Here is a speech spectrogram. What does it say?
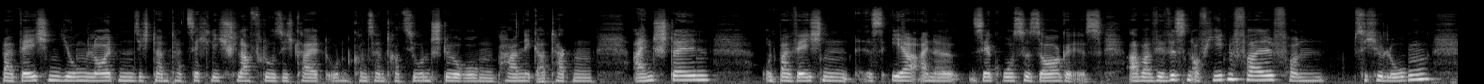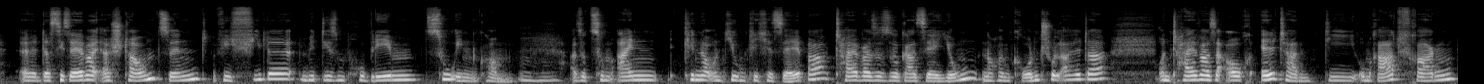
bei welchen jungen Leuten sich dann tatsächlich Schlaflosigkeit und Konzentrationsstörungen, Panikattacken einstellen und bei welchen es eher eine sehr große Sorge ist. Aber wir wissen auf jeden Fall von Psychologen, dass sie selber erstaunt sind, wie viele mit diesem Problem zu ihnen kommen. Mhm. Also zum einen Kinder und Jugendliche selber, teilweise sogar sehr jung, noch im Grundschulalter und teilweise auch Eltern, die um Rat fragen,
